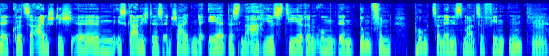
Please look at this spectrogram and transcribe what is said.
der kurze Einstich äh, ist gar nicht das Entscheidende, eher das Nachjustieren, um den dumpfen Punkt, so nenne ich es mal, zu finden. Mhm.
